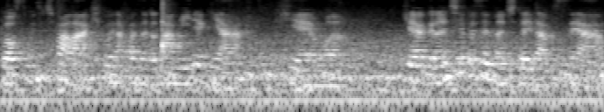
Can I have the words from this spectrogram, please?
gosto muito de falar que foi na fazenda da Miriam Guiar, que é uma que é a grande representante da IWCA.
